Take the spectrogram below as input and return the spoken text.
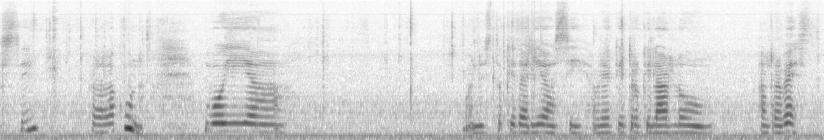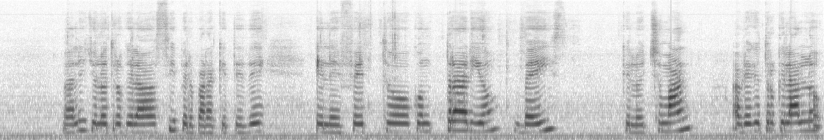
así para la cuna. Voy a bueno esto quedaría así. Habría que troquelarlo al revés vale yo lo he troquelado así pero para que te dé el efecto contrario veis que lo he hecho mal habría que troquelarlo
